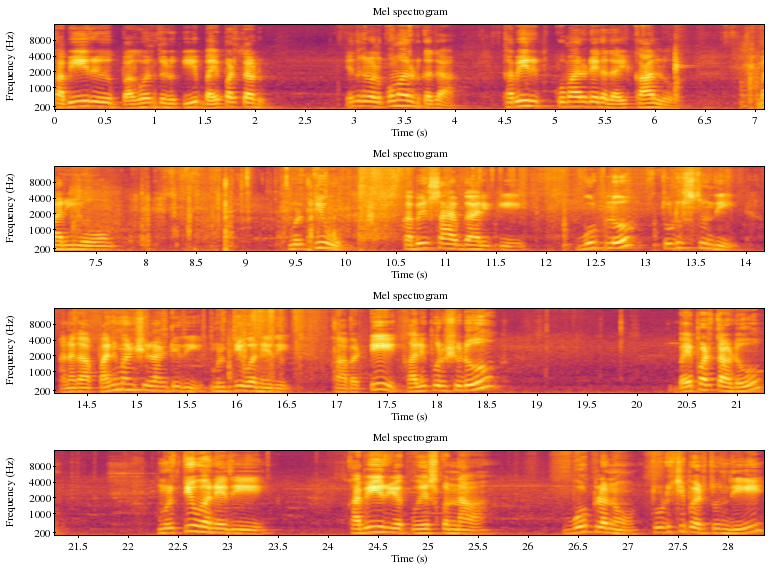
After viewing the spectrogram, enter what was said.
కబీర్ భగవంతుడికి భయపడతాడు. ఎందుకంటే వాళ్ళ కుమారుడు కదా. కబీర్ కుమారుడే కదా ఈ కాళ్ళు. మరియు మృత్యువు. కబీర్ సాహెబ్ గారికి బూట్లు తుడుస్తుంది. అనగా పని మనిషి లాంటిది మృత్యువు అనేది. కాబట్టి కలిపురుషుడు భయపడతాడు. మృత్యువు అనేది కబీర్ యొక్క వేసుకున్న బూట్లను తుడిచిపెడుతుంది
